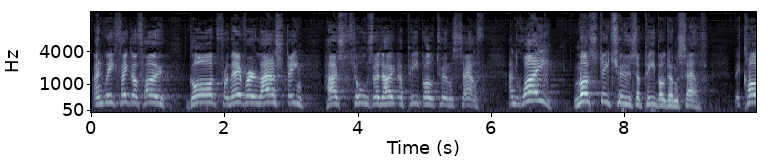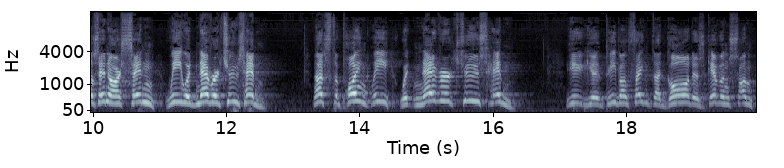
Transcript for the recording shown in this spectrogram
And we think of how God from everlasting has chosen out a people to himself. And why? must he choose a people to himself? Because in our sin, we would never choose him. That's the point. We would never choose him. You, you, people think that God has given some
